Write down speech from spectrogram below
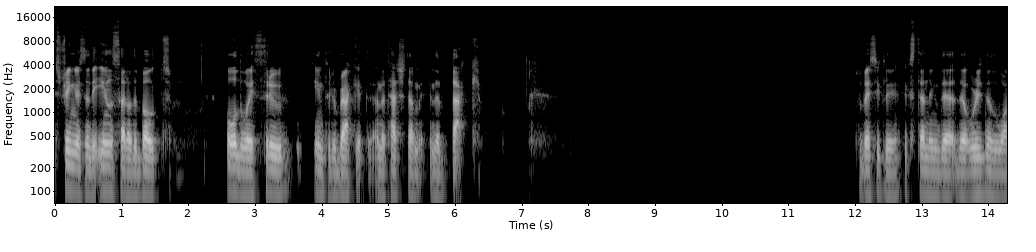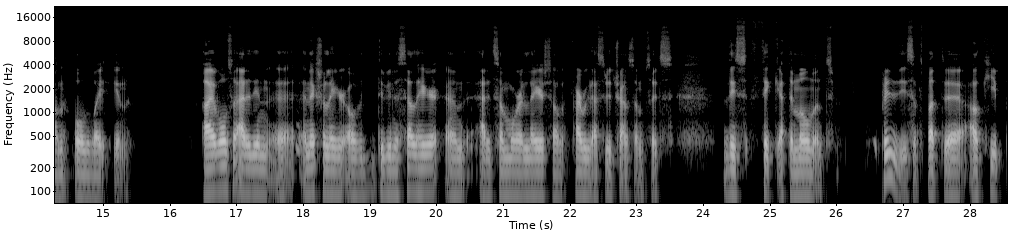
stringers in the inside of the boat all the way through into the bracket and attach them in the back basically extending the, the original one all the way in. I've also added in uh, an extra layer of Divinycell here and added some more layers of fiberglass to the transom so it's this thick at the moment. Pretty decent but uh, I'll keep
